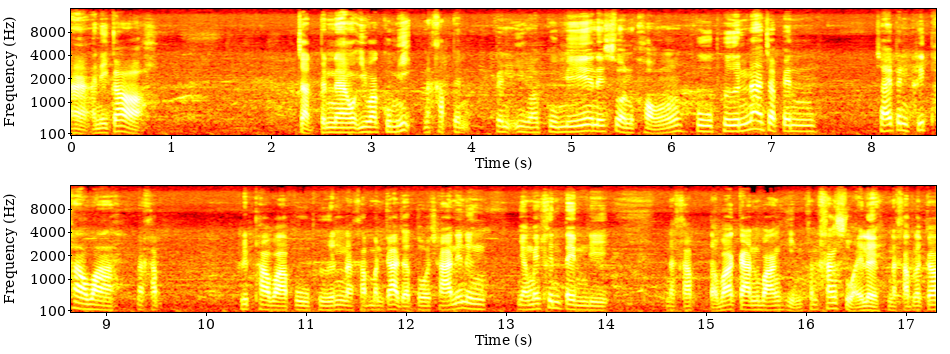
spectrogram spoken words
อ่าอันนี้ก็ จัดเป็นแนวอิวากุมินะครับเป็นเป็นอิวากุมิในส่วนของปูพื้นน่าจะเป็นใช้เป็นคลิปพาวานะครับคลิปพาวาปูพื้นนะครับมันก็อาจจะตัวช้านิดนึงยังไม่ขึ้นเต็มดีนะครับแต่ว่าการวางหินค่อนข้างสวยเลยนะครับแล้วก็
